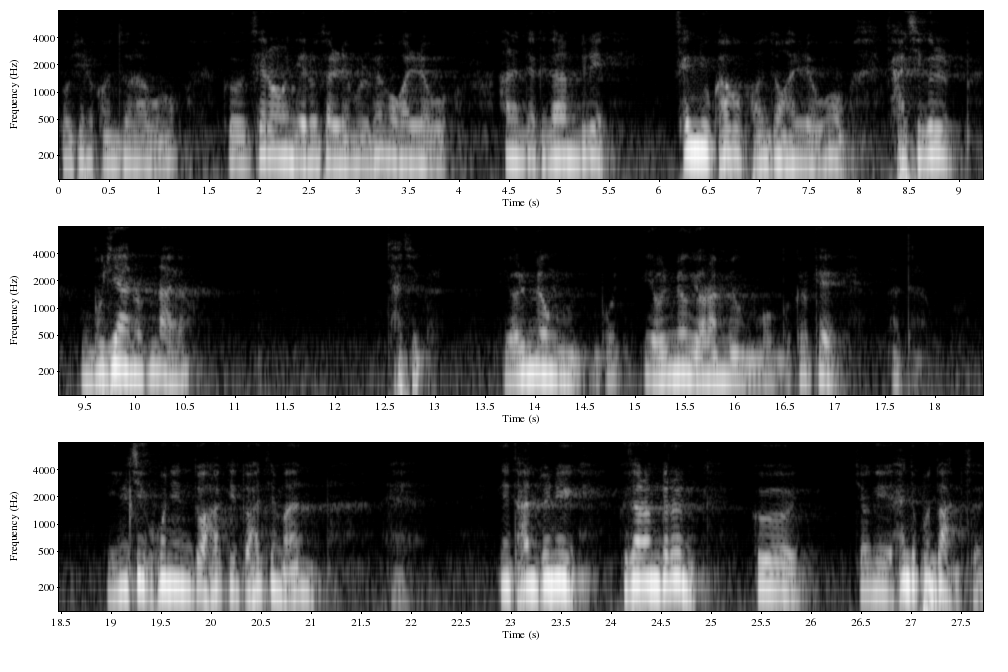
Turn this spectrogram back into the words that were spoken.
도시를 건설하고 그 새로운 예루살렘을 회복하려고 하는데 그 사람들이 생육하고 번성하려고 자식을 무제한으로 낳아요. 자식을. 10명, 뭐, 10명, 11명, 뭐, 뭐 그렇게 낳더라고. 일찍 혼인도 하기도 하지만, 예. 단순히 그 사람들은 그, 저기 핸드폰도 안 써요.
